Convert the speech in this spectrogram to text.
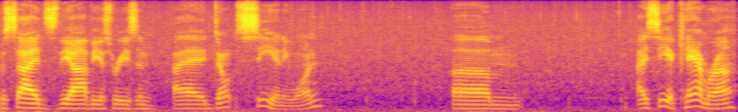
Besides the obvious reason, I don't see anyone. Um, I see a camera.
